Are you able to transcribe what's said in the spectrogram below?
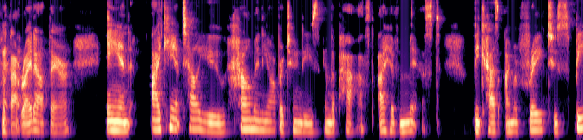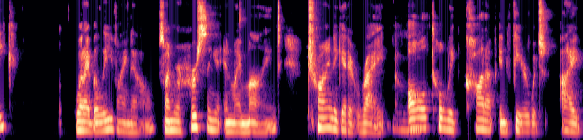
put that right out there and i can't tell you how many opportunities in the past i have missed because i'm afraid to speak what i believe i know so i'm rehearsing it in my mind trying to get it right Mhm. all totally caught up in fear which i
